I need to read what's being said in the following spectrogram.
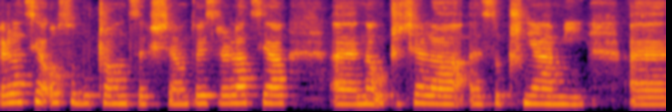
relacja osób uczących się, to jest relacja e, nauczyciela z uczniami, e,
